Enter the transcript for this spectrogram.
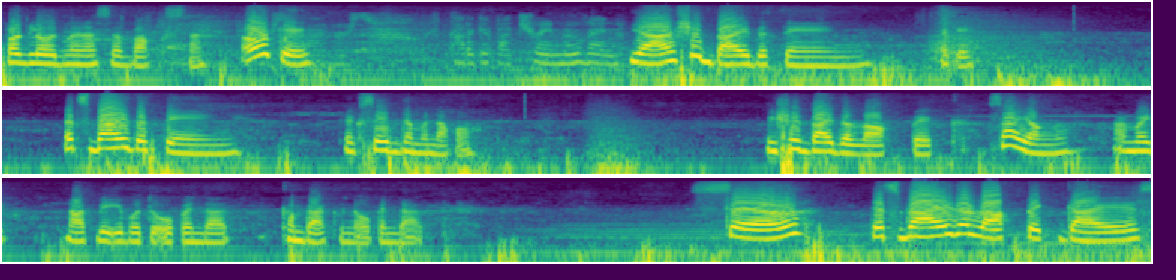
Pag-load mo na sa box na. Okay. Yeah, I should buy the thing. Let's buy the thing. Nag-save naman ako. We should buy the lockpick. Sayang. I might not be able to open that. Come back and open that. So, let's buy the lockpick, guys.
